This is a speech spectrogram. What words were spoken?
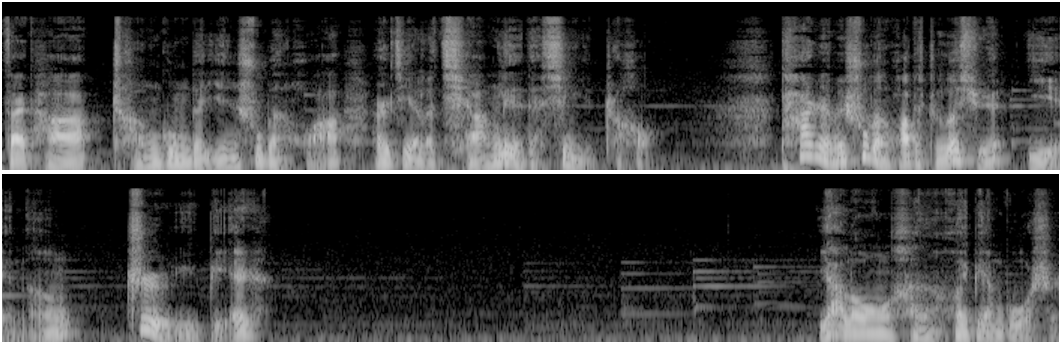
在他成功的因叔本华而戒了强烈的性瘾之后，他认为叔本华的哲学也能治愈别人。亚龙很会编故事，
